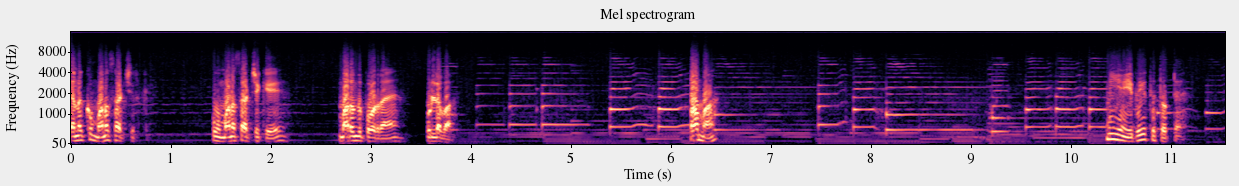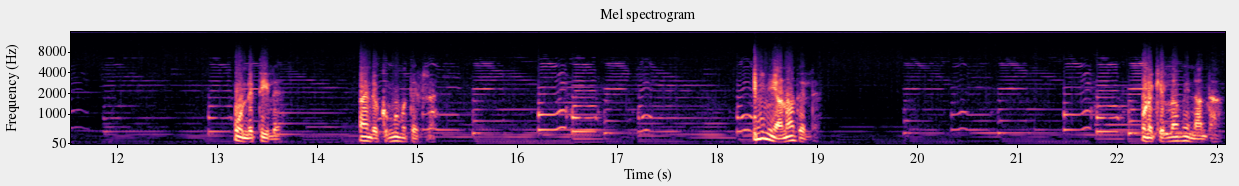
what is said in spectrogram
எனக்கும் மனசாட்சி இருக்கு. உன் மனசாட்சிக்கு மறந்து போடுறேன். உள்ளவா ஆமா நீ என் இதயத்தை தொட்ட. உன் நெத்தியில நான் இந்த குங்குமத்தை தேடுறேன் இனி நீ அனாதை இல்ல. உனக்கு எல்லாமே நான் தான்.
